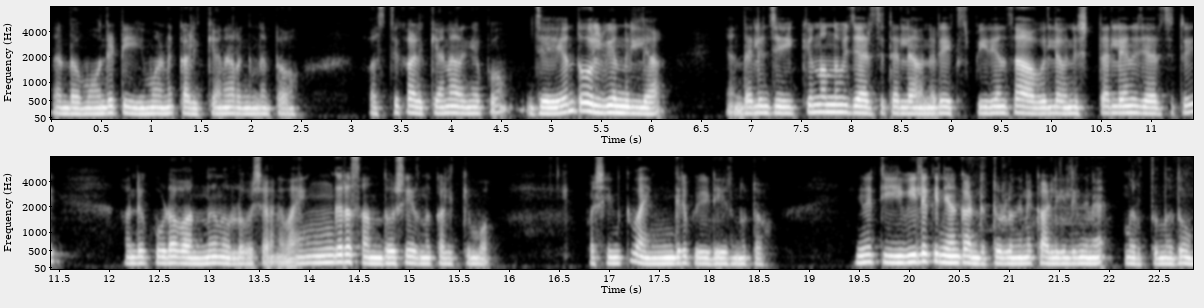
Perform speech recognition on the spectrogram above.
ഇതുണ്ടോ മോന്റെ ടീമാണ് കളിക്കാൻ ഇറങ്ങുന്നത് കേട്ടോ. ഫസ്റ്റ് കളിക്കാൻ ഇറങ്ങിയപ്പോൾ ജയം തോൽവിയൊന്നുമില്ല. എന്തായാലും ജയിക്കുമെന്നൊന്നും വിചാരിച്ചിട്ടല്ല. അവനൊരു എക്സ്പീരിയൻസ് ആവില്ല. അവന് ഇഷ്ടമല്ലേ എന്ന് വിചാരിച്ചിട്ട് അവന്റെ കൂടെ വന്നു എന്നുള്ളൂ പക്ഷെ അവന് ഭയങ്കര സന്തോഷമായിരുന്നു കളിക്കുമ്പോൾ. പക്ഷെ എനിക്ക് ഭയങ്കര പേടിയായിരുന്നു കേട്ടോ. ഇങ്ങനെ ടി വിയിലൊക്കെ ഞാൻ കണ്ടിട്ടുള്ളൂ ഇങ്ങനെ കളിയിൽ ഇങ്ങനെ നിർത്തുന്നതും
